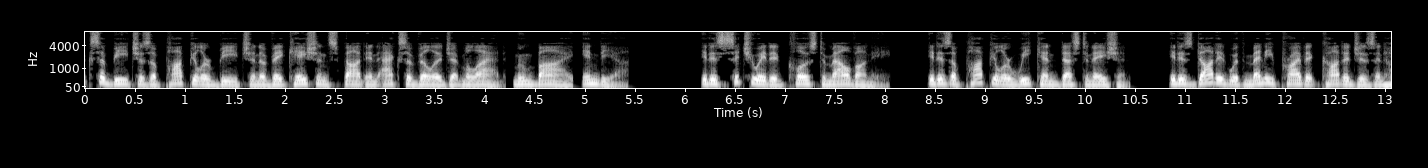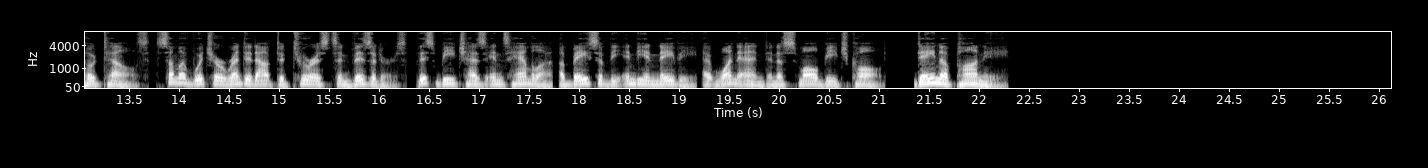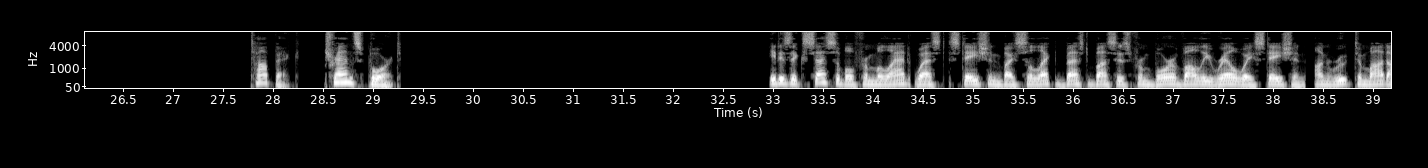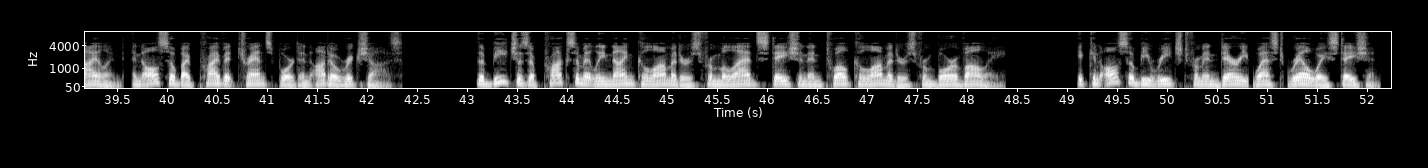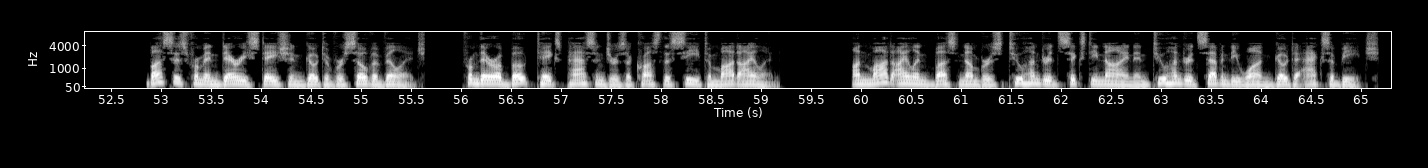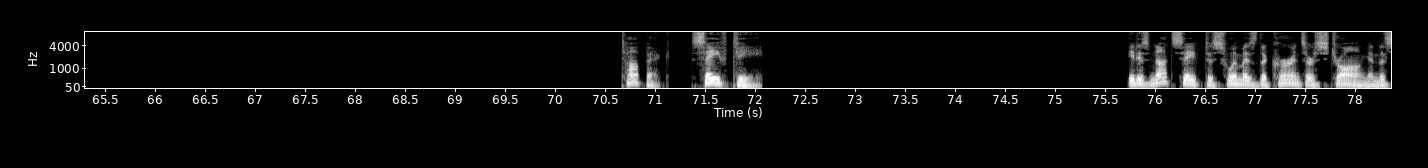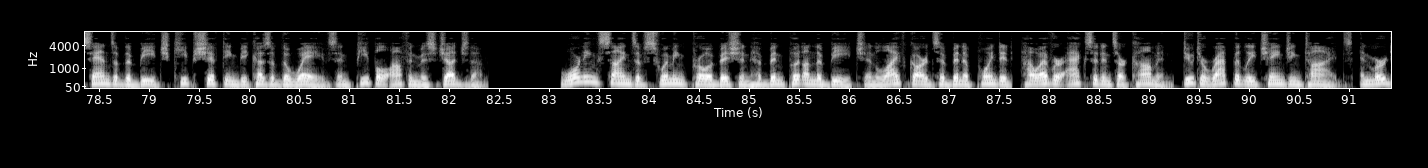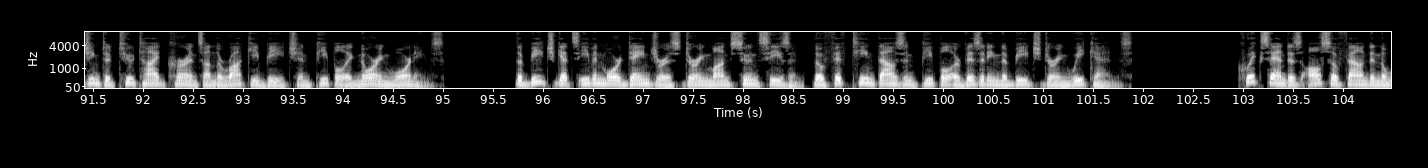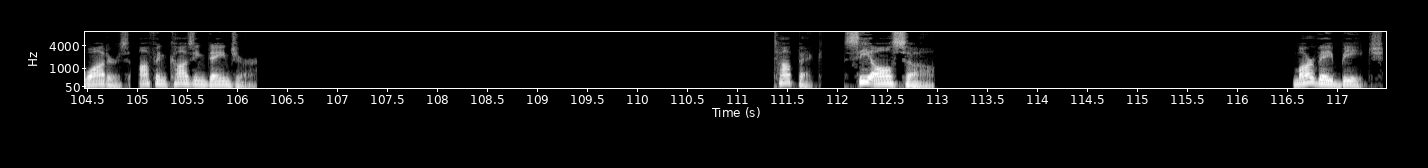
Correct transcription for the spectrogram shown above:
Aksa Beach is a popular beach and a vacation spot in Aksa village at Malad, Mumbai, India. It is situated close to Malvani. It is a popular weekend destination. It is dotted with many private cottages and hotels, some of which are rented out to tourists and visitors. This beach has INS Hamla, a base of the Indian Navy, at one end and a small beach called Dana Pani. Topic: Transport It is accessible from Malad West station by select best buses from Borivali railway station, en route to Madh Island, and also by private transport and auto rickshaws. The beach is approximately 9 km from Malad station and 12 km from Borivali. It can also be reached from Andheri West railway station. Buses from Andheri station go to Versova village. From there a boat takes passengers across the sea to Madh Island. On Madh Island bus numbers 269 and 271 go to Aksa Beach. Safety It is not safe to swim as the currents are strong and the sands of the beach keep shifting because of the waves and people often misjudge them. Warning signs of swimming prohibition have been put on the beach and lifeguards have been appointed, however accidents are common, due to rapidly changing tides, and merging to two tide currents on the rocky beach and people ignoring warnings. The beach gets even more dangerous during monsoon season, though 15,000 people are visiting the beach during weekends. Quicksand is also found in the waters, often causing danger. See also Marve Beach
